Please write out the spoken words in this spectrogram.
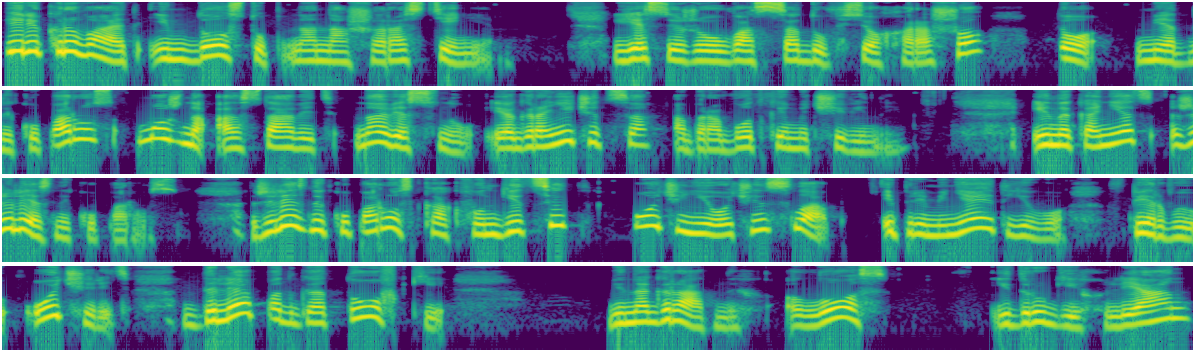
перекрывает им доступ на наши растения. Если же у вас в саду все хорошо, то медный купорос можно оставить на весну и ограничиться обработкой мочевиной. И, наконец, железный купорос. Железный купорос, как фунгицид, очень и очень слаб и применяет его в первую очередь для подготовки виноградных лоз и других лиан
